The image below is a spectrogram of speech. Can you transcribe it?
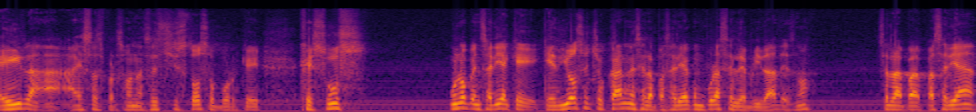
E ir a, esas personas es chistoso porque Jesús, uno pensaría que, que Dios hecho carne se la pasaría con puras celebridades, ¿no? Se la pasaría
